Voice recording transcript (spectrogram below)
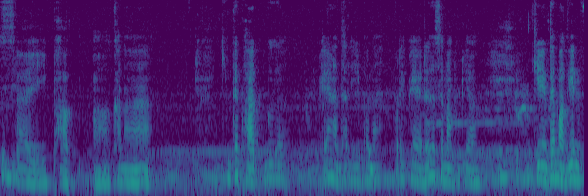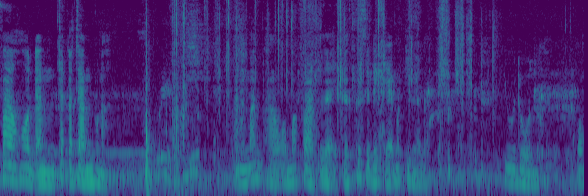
ตัวเมียใส่ผักอ่าคะน้ากินแต่ผัดเบื่อ พ้อาหารทะเลพอนะบ่ได้แพ้เด้อสนักทุกอย่าง กินแต่หมักเล่นฟ้าฮอดอันจักรจันทร์พุ่นน่ะอันนี้มันเผาเอามาฝากเอื่อยก็คือสิได้แกะมากินแล้วแหละอยู่โดนของ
